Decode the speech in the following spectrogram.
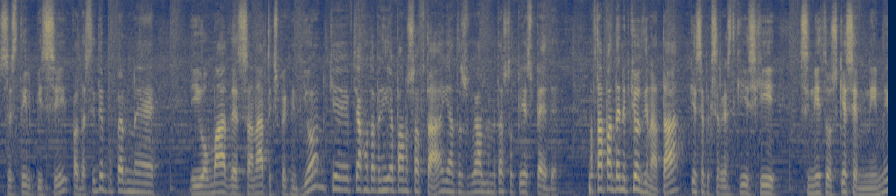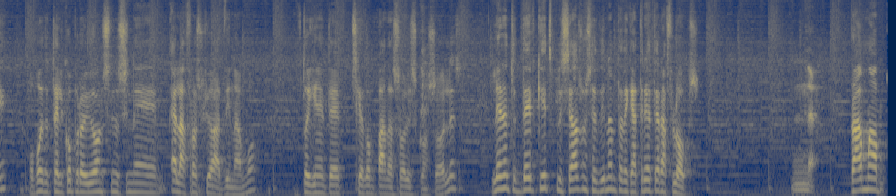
σε στυλ PC, φανταστείτε, που παίρνουν οι ομάδες ανάπτυξης παιχνιδιών και φτιάχνουν τα παιχνίδια πάνω σε αυτά για να τα βγάλουν μετά στο PS5. Αυτά πάντα είναι πιο δυνατά και σε επεξεργαστική ισχύ συνήθως και σε μνήμη, οπότε το τελικό προϊόν συνήθως είναι ελαφρώς πιο αδύναμο. Αυτό γίνεται σχεδόν πάντα σε όλες τις κονσόλες. Λένε ότι τα dev kits πλησιάζουν σε δύναμη τα 13 teraflops. Ναι. Πράγμα Οκ.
